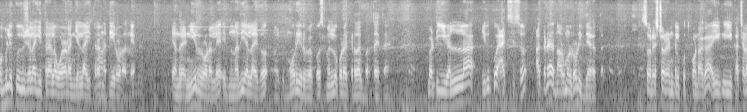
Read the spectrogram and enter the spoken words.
ಪಬ್ಲಿಕ್ಕು ಯೂಶಲ್ ಆಗಿ ಈ ಥರ ಎಲ್ಲ ಓಡಾಡೋಂಗಿಲ್ಲ ಈ ಥರ ನದಿ ರೋಡಲ್ಲಿ ಅಂದರೆ ನೀರು ರೋಡಲ್ಲಿ ಇದು ನದಿ ಎಲ್ಲ ಇದು ಇದು ಮೋರಿ ಇರಬೇಕು ಸ್ಮೆಲ್ಲು ಕೂಡ ಕೆಡದಾಗ ಬರ್ತೈತೆ ಬಟ್ ಇವೆಲ್ಲ ಇದಕ್ಕೂ ಆಕ್ಸಿಸ್ಸು ಆ ಕಡೆ ನಾರ್ಮಲ್ ರೋಡ್ ಇದ್ದೇ ಇರುತ್ತೆ. ಸೊ ರೆಸ್ಟೋರೆಂಟಲ್ಲಿ ಕೂತ್ಕೊಂಡಾಗ ಈಗ ಈ ಕಚಡ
